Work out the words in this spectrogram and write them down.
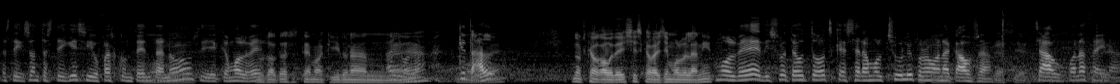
Estiguis on estiguis i ho fas contenta, no? O sigui que molt bé. Nosaltres estem aquí donant... Ai, eh? Què tal? bé. Doncs que gaudeixis, que vagi molt bé la nit. Molt bé, disfruteu tots, que serà molt xulo i per una bona causa. Gràcies. Ciao, bona feina.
